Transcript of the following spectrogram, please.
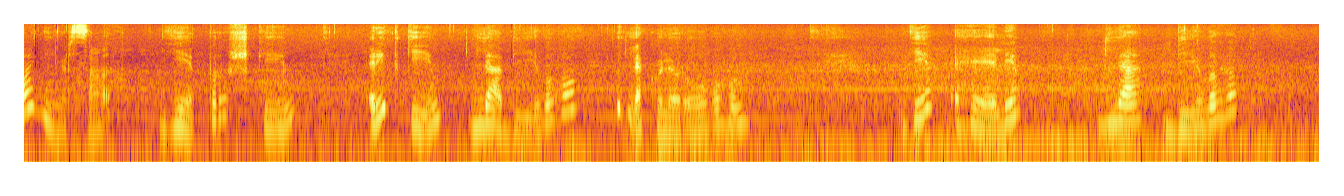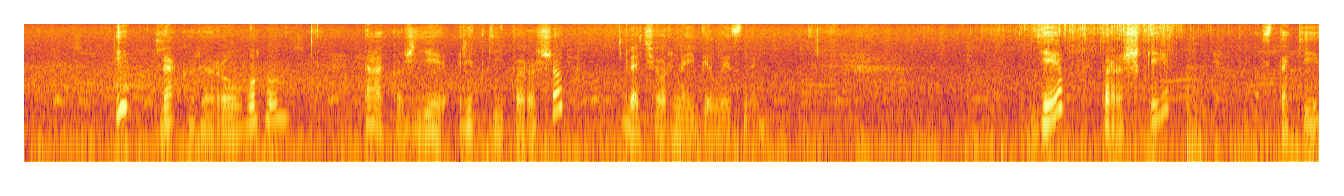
компанії Єрсах є порошки рідкі для білого і для кольорового. Є гелі для білого і для кольорового. Також є рідкий порошок для чорної білизни. Є порошки ось такі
